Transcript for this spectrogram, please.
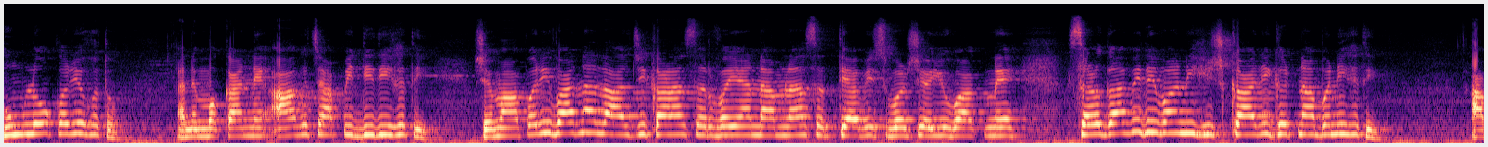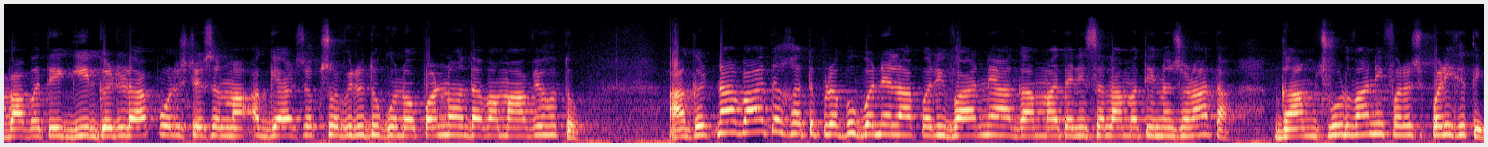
હુમલો કર્યો હતો અને મકાનને આગ ચાપી દીધી હતી, જેમાં પરિવારના લાલજી કાળા સરવૈયા નામના સત્યાવીસ વર્ષીય યુવકને સળગાવી દેવાની હિચકારી ઘટના બની હતી. આ બાબતે ગીર ગઢડા પોલીસ સ્ટેશનમાં અગિયાર શખ્સો વિરુદ્ધ ગુનો પણ નોંધાવવામાં આવ્યો હતો. આ ઘટના બાદ હતપ્રભુ બનેલા પરિવારને આ ગામમાં તેની સલામતી ન જણાતા ગામ છોડવાની ફરજ પડી હતી.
